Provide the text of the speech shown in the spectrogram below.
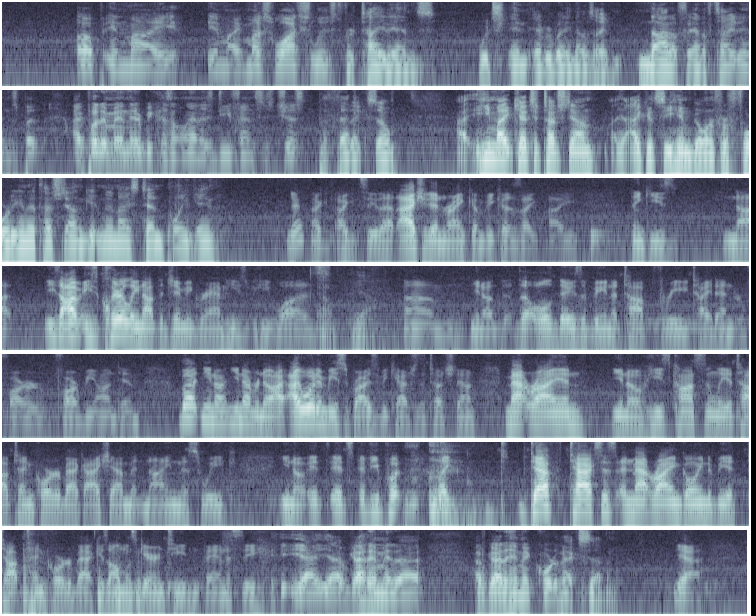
up in my in my must-watch list for tight ends, which and everybody knows I'm not a fan of tight ends, but I put him in there because Atlanta's defense is just pathetic. So I, he might catch a touchdown. I, I could see him going for 40 and a touchdown, getting a nice 10-point game. Yeah, I, I can see that. I actually didn't rank him because I, I think he's not, he's, he's clearly not the Jimmy Graham he's, he was. Yeah. Um, you know, the, the old days of being a top three tight end are far, far beyond him. But you know, you never know. I, I wouldn't be surprised if he catches a touchdown. Matt Ryan, you know, he's constantly a top ten quarterback. I actually have him at nine this week. You know, it, it's if you put like death, taxes, and Matt Ryan going to be a top ten quarterback is almost guaranteed in fantasy. Yeah, yeah. I've got him at uh, I've got him at quarterback seven. Yeah,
